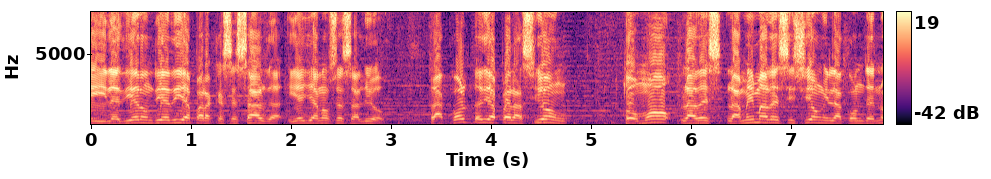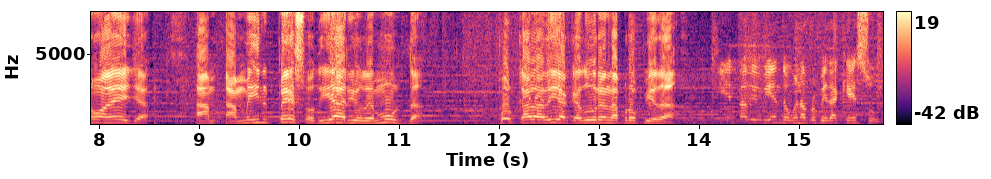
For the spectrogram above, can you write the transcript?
y, le dieron 10 días para que se salga y ella no se salió. La Corte de Apelación tomó la, la misma decisión y la condenó a ella a, a, mil pesos diarios de multa por cada día que dure en la propiedad. Y está viviendo en una propiedad que es suya.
